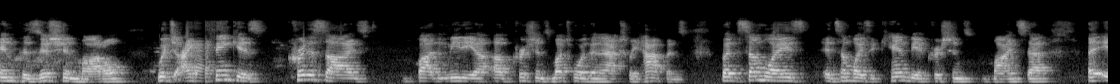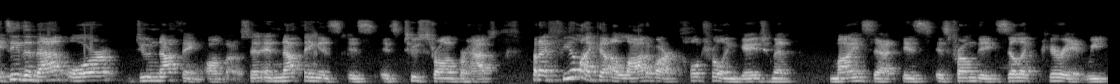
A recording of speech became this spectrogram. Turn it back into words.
imposition model, which I think is criticized by the media of Christians much more than it actually happens. But some ways, in some ways, it can be a Christian's mindset. Uh, it's either that or do nothing almost, and, and nothing is, is is too strong perhaps. But I feel like a, a lot of our cultural engagement mindset is is from the exilic period. We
